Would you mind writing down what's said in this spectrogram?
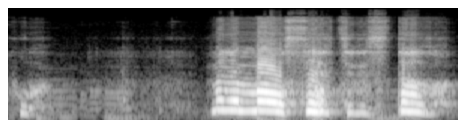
Фух. Мене мало серця не стало.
